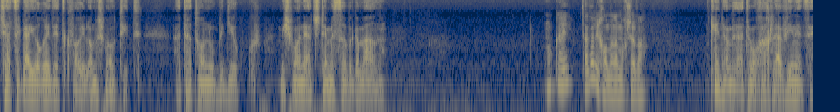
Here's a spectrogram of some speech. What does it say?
כשההצגה יורדת כבר היא לא משמעותית. התיאטרון הוא בדיוק מ-8 עד 12 וגמרנו. אוקיי, נתת לי חומר למחשבה. כן, אבל אתה מוכרח להבין את זה.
